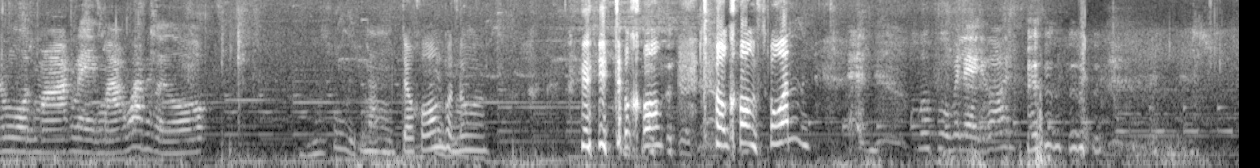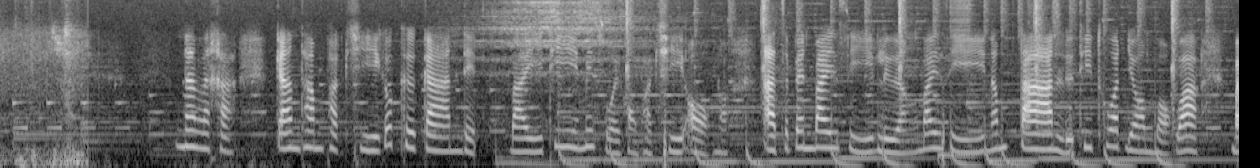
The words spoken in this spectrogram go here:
โรนมากแรงมากว่าไม่ค่อยออกอืมเจ้าของคนนู้นเจ้าของเจ้าของสวนว่าฟูไปเลยก่อน นั่นแหละค่ะ การทำผักชีก็คือการเด็ดใบที่ไม่สวยของผักชีออกเนาะ อาจจะเป็นใบสีเหลือง ใบสีน้ำตาล หรือที่ทวดยอมบอกว่าใบ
